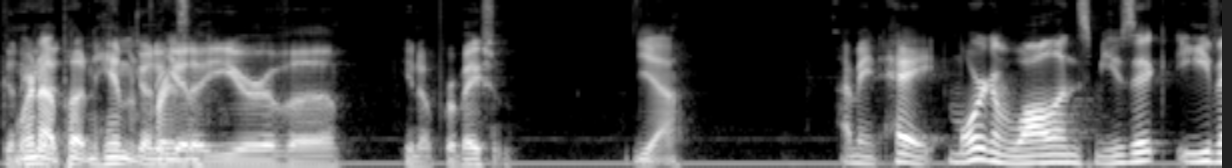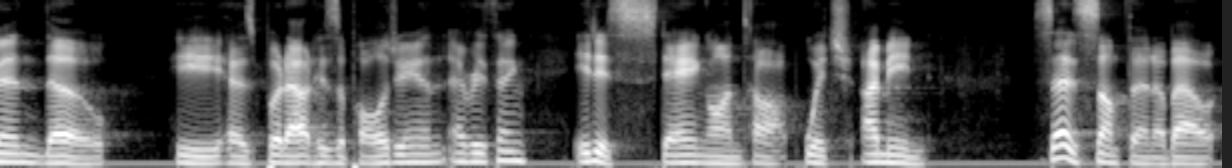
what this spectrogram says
gonna We're not putting him in gonna prison. get a year of uh, you know, probation. Yeah, I mean, hey, Morgan Wallen's music, even though he has put out his apology and everything, it is staying on top, which I mean says something about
